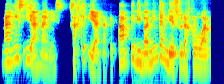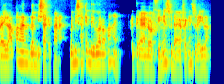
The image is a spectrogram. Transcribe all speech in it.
nangis iya nangis, sakit iya sakit, tapi dibandingkan dia sudah keluar dari lapangan lebih sakit mana? Lebih sakit di luar lapangan. Ketika endorfinnya sudah efeknya sudah hilang.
